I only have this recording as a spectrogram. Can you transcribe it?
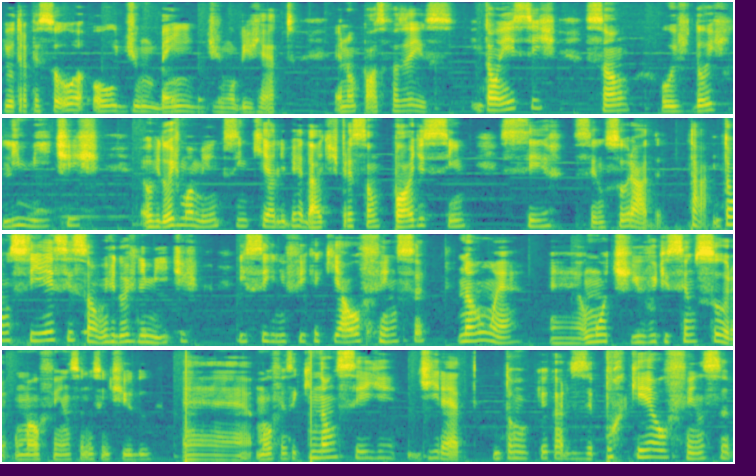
de outra pessoa ou de um bem, de um objeto. Eu não posso fazer isso. Então esses são os dois limites, os dois momentos em que a liberdade de expressão pode sim ser censurada. Tá, então se esses são os dois limites, isso significa que a ofensa não é, é um motivo de censura, uma ofensa no sentido é, uma ofensa que não seja direta. Então o que eu quero dizer? Por que a ofensa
